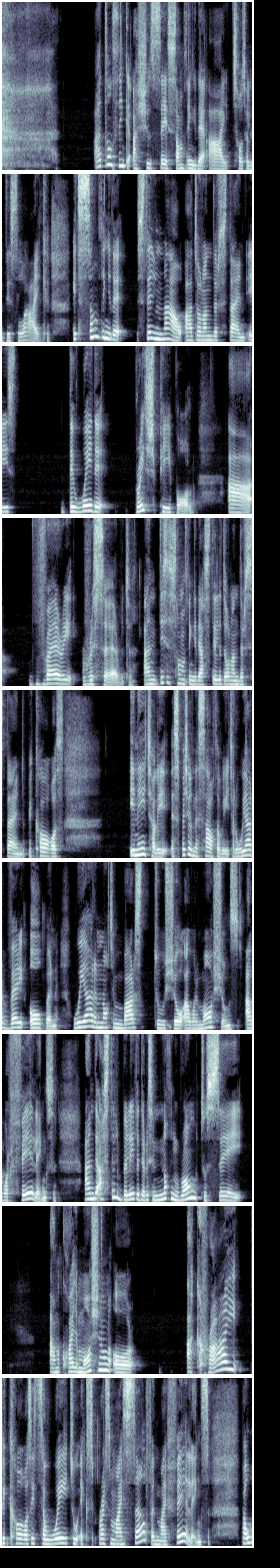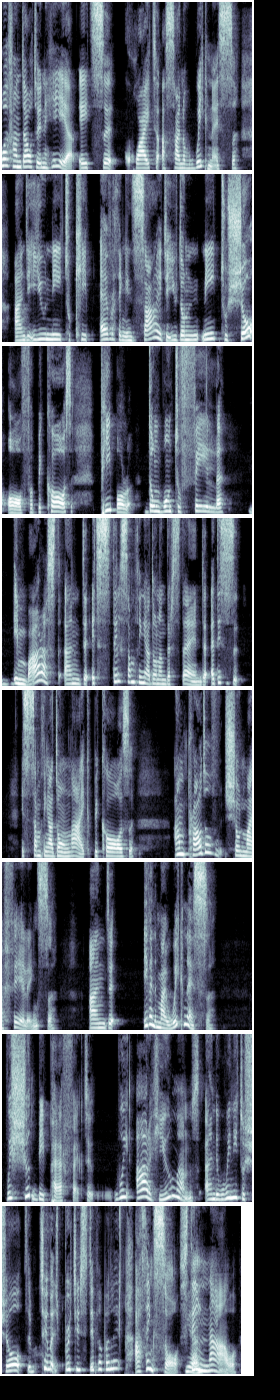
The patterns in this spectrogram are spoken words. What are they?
I don't think I should say something that I totally dislike. It's something that still now I don't understand is the way that British people are very reserved. And this is something that I still don't understand because in Italy, especially in the south of Italy, we are very open. We are not embarrassed to show our emotions, our feelings. And I still believe there is nothing wrong to say, I'm quite emotional or I cry because it's a way to express myself and my feelings. But what I found out in here, it's uh, quite a sign of weakness, and you need to keep everything inside. You don't need to show off because people don't want to feel embarrassed, and it's still something I don't understand. And this is, is something I don't like because I'm proud of showing my feelings and even my weakness. We should be perfect. We are humans and we need to show. So too much British stiff upper lip. I think so. Still Yeah. now,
